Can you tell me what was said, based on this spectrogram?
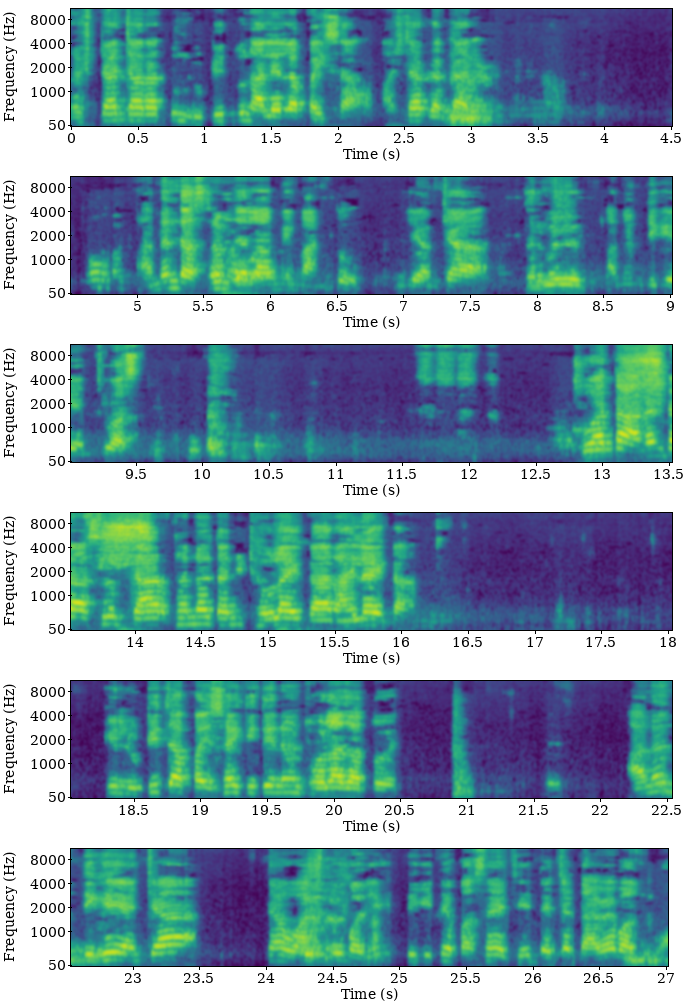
भ्रष्टाचारातून लुटीतून आलेला पैसा अशा प्रकारे आनंद आश्रम ज्याला आम्ही मानतो म्हणजे आमच्या धर्मवीर आनंद दिघे यांची वास्तू. तो आता आनंद आश्रम त्या अर्थानं त्यांनी ठेवलाय का राहिलाय का? की लुटीचा पैसाही तिथे नेऊन ठेवला जातोय. आनंद दिघे यांच्या त्या वास्तूमध्ये ती जिथे बसायची त्याच्या डाव्या बाजूला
